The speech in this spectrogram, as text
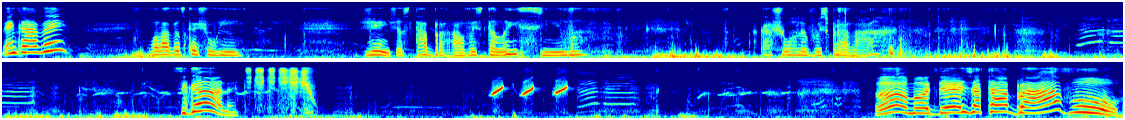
Vem cá, vem. Vou lá ver os cachorrinhos. Gente, está brava, está lá em cima. A cachorra levou isso pra lá. Cigana! Cigana! Ô, oh, meu Deus, já tá bravo!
